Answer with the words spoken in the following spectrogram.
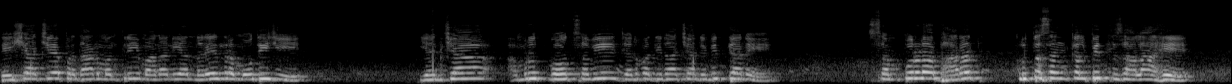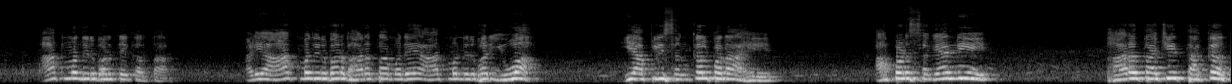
देशाचे प्रधानमंत्री माननीय नरेंद्र मोदीजी यांच्या अमृत महोत्सवी जन्मदिनाच्या निमित्ताने संपूर्ण भारत कृतसंकल्पित झाला आहे. आत्मनिर्भरतेकरता आणि आत्मनिर्भर भारतामध्ये आत्मनिर्भर युवा ही आपली संकल्पना आहे. आपण सगळ्यांनी भारताची ताकद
